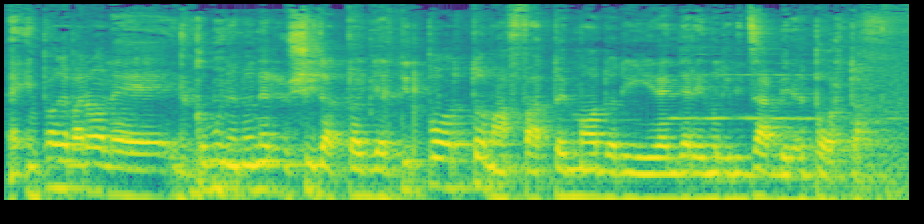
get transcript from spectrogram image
eh, in poche parole il comune non è riuscito a toglierti il porto ma ha fatto in modo di rendere inutilizzabile il porto.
